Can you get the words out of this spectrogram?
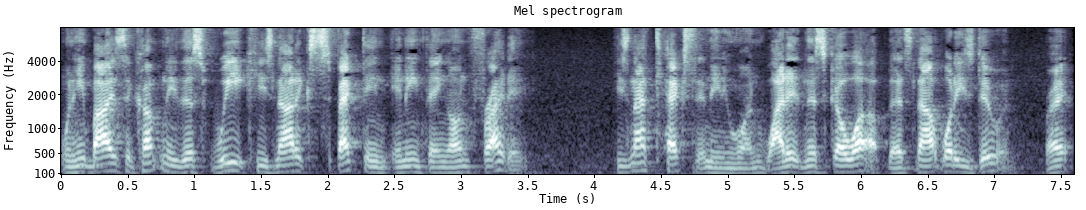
When he buys the company this week, he's not expecting anything on Friday. He's not texting anyone, why didn't this go up? That's not what he's doing, right?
